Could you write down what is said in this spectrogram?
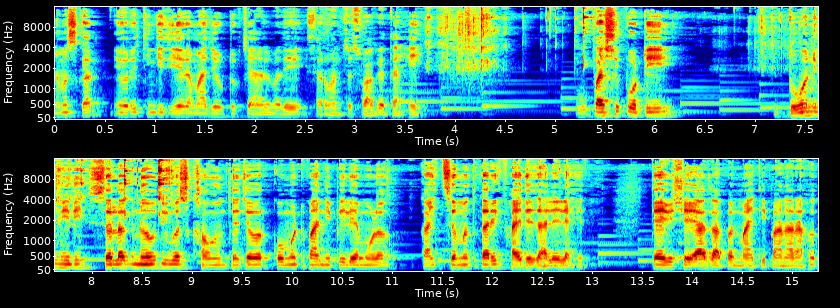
नमस्कार. एव्हरीथिंग इज इयर माझ्या यूट्यूब चॅनलमध्ये सर्वांचं स्वागत आहे. उपाशीपोटी दोन मिरी सलग नऊ दिवस खाऊन त्याच्यावर कोमट पाणी पिल्यामुळं काही चमत्कारिक फायदे झालेले आहेत. त्याविषयी आज आपण माहिती पाहणार आहोत.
